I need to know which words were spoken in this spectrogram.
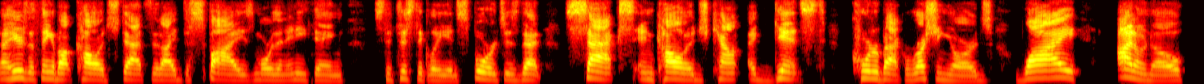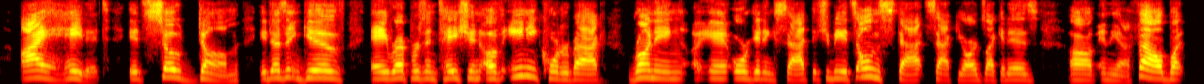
Now, here's the thing about college stats that I despise more than anything statistically in sports is that sacks in college count against quarterback rushing yards. Why? I don't know. I hate it. It's so dumb. It doesn't give a representation of any quarterback running uh, or getting sacked. It should be its own stat, sack yards, like it is uh, in the NFL. But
